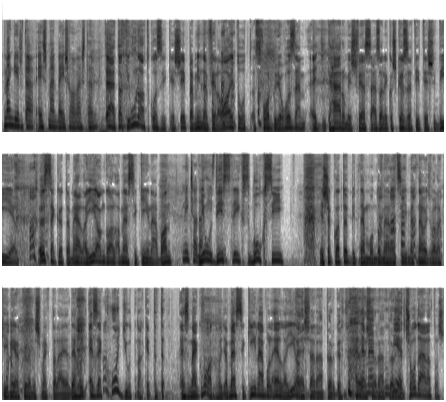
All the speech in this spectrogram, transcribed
Megírta, és már be is olvastad. Tehát aki unatkozik, és éppen mindenféle ajtót, az forduljon hozzám egy három és fél százalékos közvetítési díjjel. Összekötöm el a Jianggal a messzi Kínában. Micsoda New biznisz. Districts, Buxi, és akkor a többit nem mondom el a címet, nehogy valaki nélkülem is megtalálja. De hogy ezek hogy jutnak? Tehát ez megvan, hogy a messzi Kínából el a Jiang... Teljesen rápörgött. Hát de mert milyen rápörgött. csodálatos.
